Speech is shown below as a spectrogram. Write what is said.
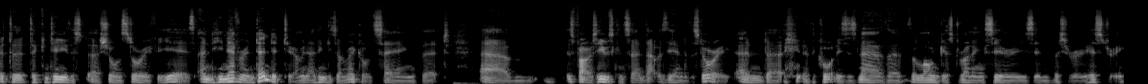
uh, to, to continue the uh, Sean story for years, and he never intended to. I mean, I think he's on record saying that, um, as far as he was concerned, that was the end of the story. And uh, you know, the Courtneys is now the, the longest running series in literary history.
